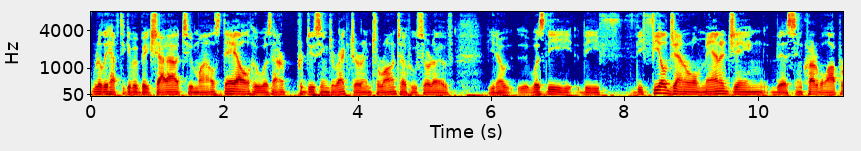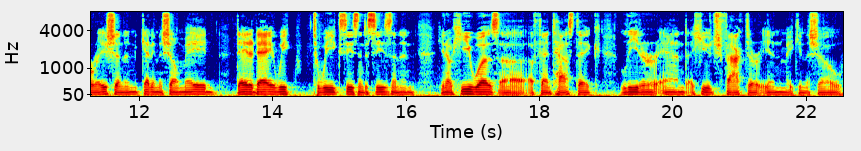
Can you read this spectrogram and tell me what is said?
really have to give a big shout out to Miles Dale, who was our producing director in Toronto, who sort of, you know, was the, the, the field general managing this incredible operation and getting the show made day to day, week to week, season to season. And, you know, he was a, a fantastic leader and a huge factor in making the show,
